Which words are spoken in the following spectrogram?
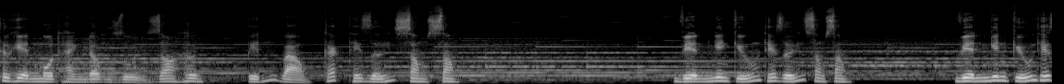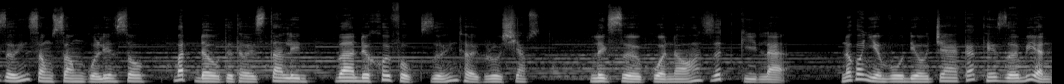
thực hiện một hành động rủi ro hơn, tiến vào các thế giới song song. Viện Nghiên cứu Thế giới song song Viện Nghiên cứu Thế giới song song của Liên Xô bắt đầu từ thời Stalin và được khôi phục dưới thời Khrushchev. Lịch sử của nó rất kỳ lạ. Nó có nhiệm vụ điều tra các thế giới bí ẩn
